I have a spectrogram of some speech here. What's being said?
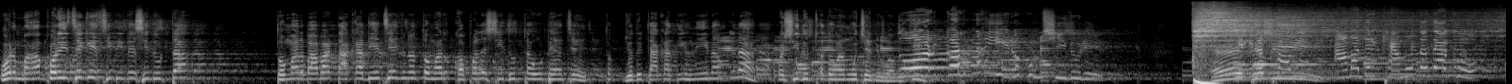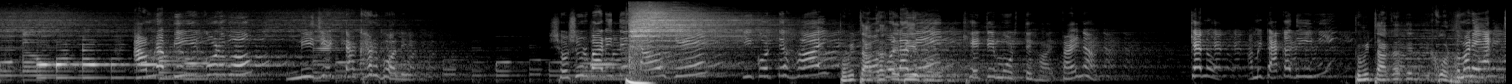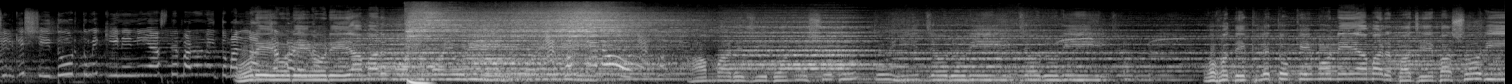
ওর মা পড়েছে কি সিঁদুরতে সিঁদুরটা? তোমার বাবা টাকা দিয়েছে এই জন্য তোমার কপালে সিঁদুরটা উঠে আছে। যদি টাকা দিয়ে নিয়ে নাও কিনা ওই সিঁদুরটা তোমার মুছে নেব। দরকার নাই এরকম সিঁদুরের। এগুলো আমাদের ক্ষমতা দেখো। আমরা বিয়ে করব নিজের টাকার বলে। শ্বশুর বাড়িতে যে কি করতে হয়? তুমি টাকাকে বিয়ে করো। খেটে মরতে হয় তাই না? কেন? আমি টাকা দিইনি? তুমি টাকাকে কি করো। তোমার এক চিলকে সিঁদুর তুমি কিনে নিয়ে আসতে পারো না তোমার ওরে ওরে ওরে আমার মন ময়ূরী। এখন কেন আমার জীবনে শুধু তুই জরুরি জরুরি। ও দেখলে তোকে মনে আমার বাজে বাসরি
